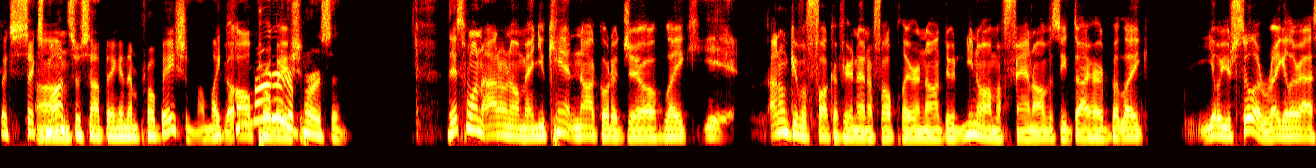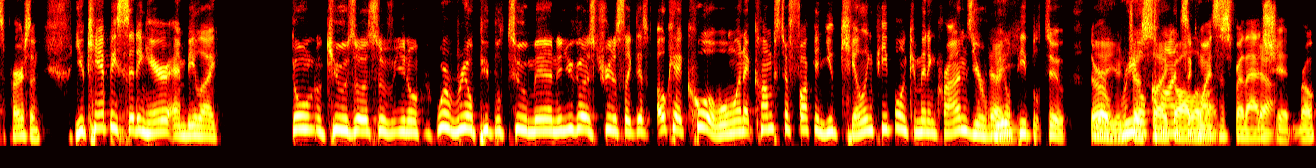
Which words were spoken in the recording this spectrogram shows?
like six Um, months or something, and then probation. I'm like, he oh, probation. a person. This one, I don't know, man. You can't not go to jail. Like, yeah, I don't give a fuck if you're an NFL player or not, dude. You know I'm a fan, obviously diehard, but like, yo, you're still a regular ass person. You can't be sitting here and be like, don't accuse us of, you know, we're real people too, man, and you guys treat us like this. Okay, cool. Well, when it comes to fucking you killing people and committing crimes, you're Yeah, real you- people too. There yeah, are real just like consequences for that Yeah. shit, bro.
